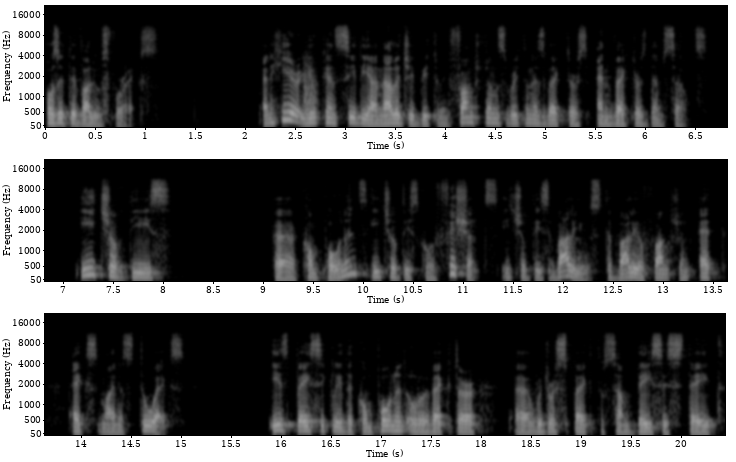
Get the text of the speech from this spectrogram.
Positive values for x. And here you can see the analogy between functions written as vectors and vectors themselves. Each of these uh, components, each of these coefficients, each of these values, the value of function at x minus 2x, is basically the component of a vector uh, with respect to some basis state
